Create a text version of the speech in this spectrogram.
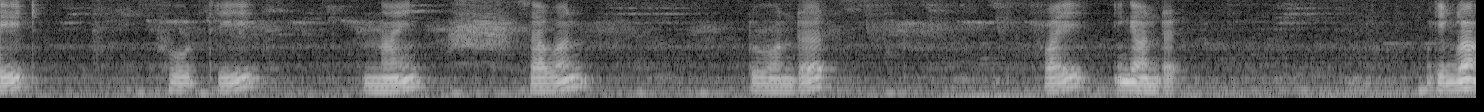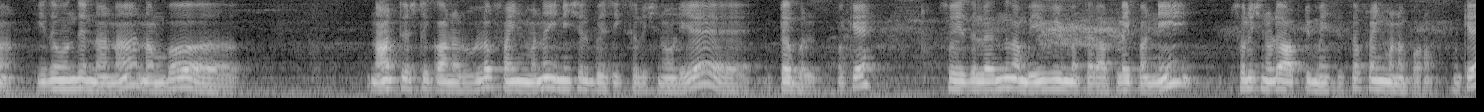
eight four three nine seven two hundred five இங்கே ஹண்ட்ரட் ஓகேங்களா? இது வந்து என்னென்னா நம்ம நார்த் வெஸ்ட் கார்னர் உள்ள ஃபைன் பண்ண இனிஷியல் பேசிக் சொல்யூஷனுடைய டேபிள் ஓகே ஸோ இதிலேருந்து நம்ம யூவி மெத்தட் அப்ளை பண்ணி சொல்யூஷனோட ஆப்டிமைசஸை ஃபைன் பண்ண போகிறோம் ஓகே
